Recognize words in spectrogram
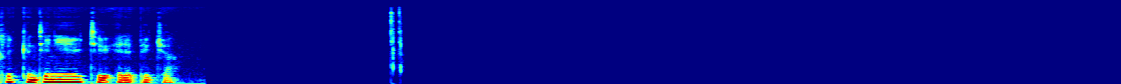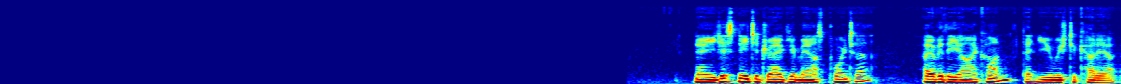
Click continue to edit picture. Now you just need to drag your mouse pointer over the icon that you wish to cut out.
